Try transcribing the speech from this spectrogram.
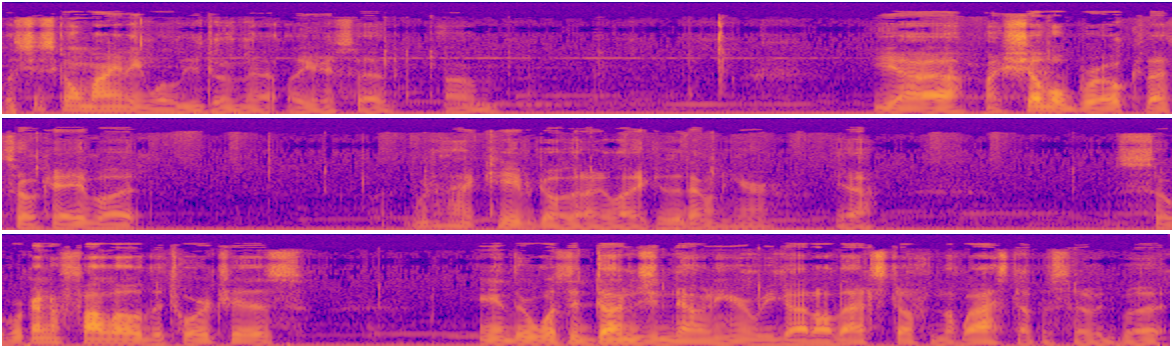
let's just go mining while you're doing that, like I said. Um, yeah, my shovel broke, that's okay, but where did that cave go that I like? Is it down here? Yeah. So we're gonna follow the torches. And there was a dungeon down here. We got all that stuff in the last episode, but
